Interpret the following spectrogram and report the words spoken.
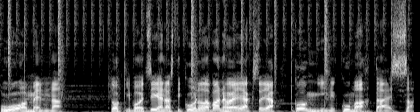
huomenna. Toki voit siihen asti kuunnella vanhoja jaksoja kongin kumahtaessa.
